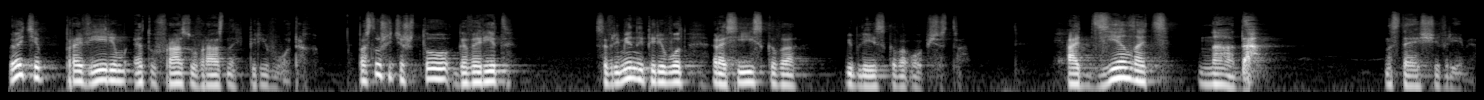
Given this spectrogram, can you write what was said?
Давайте проверим эту фразу в разных переводах. Послушайте, что говорит современный перевод российского библейского общества. А делать надо в настоящее время.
